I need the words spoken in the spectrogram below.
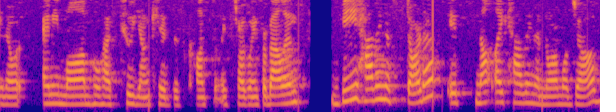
you know, any mom who has two young kids is constantly struggling for balance. B, having a startup, it's not like having a normal job.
